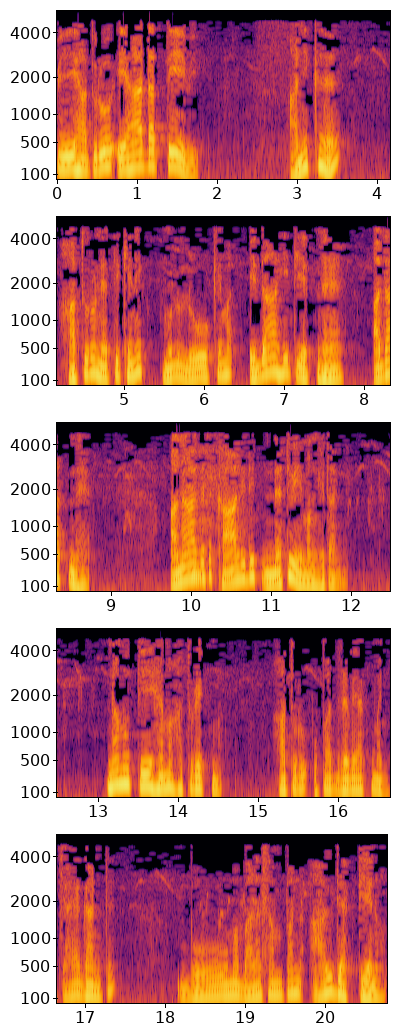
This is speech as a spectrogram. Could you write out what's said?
මේ හතුරු එහාටත් ඒවි. අනික හතුරු නැති කෙනෙක් මුළු ලෝකෙම එදා හිටියෙත් නැහැ අදත් නැහැ. අනාගත කාලෙදිත් නැති වෙයි මං හිතන්නේ. නමුත් මේ හැම හතුරෙක්ම හතුරු උපද්‍රවයක්ම ජය ගන්නට බොහොම බල සම්පන්න ආයුධයක් තියෙනවා.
